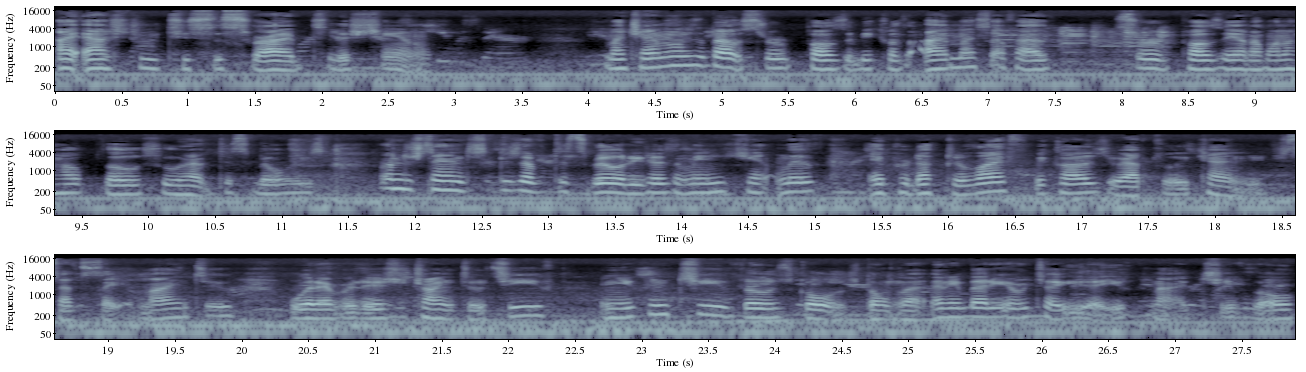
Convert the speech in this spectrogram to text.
I asked you to subscribe to this channel. My channel is about cerebral palsy because I myself have cerebral palsy and I want to help those who have disabilities. Understand just because a disability doesn't mean you can't live a productive life because you absolutely can. You just have to set your mind to whatever it is you're trying to achieve, and you can achieve those goals. Don't let anybody ever tell you that you cannot achieve a goal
